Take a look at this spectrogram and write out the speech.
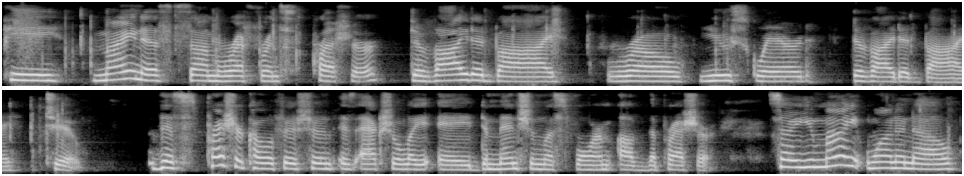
P minus some reference pressure divided by rho u squared divided by 2. This pressure coefficient is actually a dimensionless form of the pressure. So you might want to know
